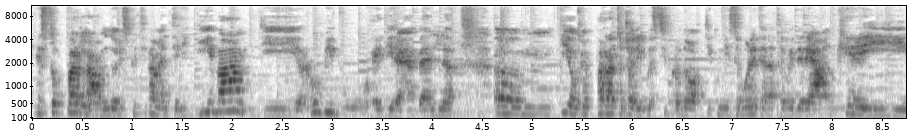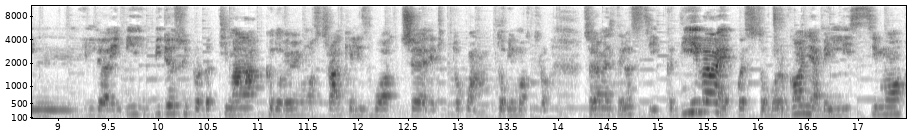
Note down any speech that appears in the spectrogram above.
E sto parlando rispettivamente di Diva, di Ruby Boo e di Rebel. Um, io vi ho parlato già di questi prodotti, quindi se volete andate a vedere anche i, i, i video sui prodotti MAC dove vi mostro anche gli swatch e tutto quanto quanto vi mostro solamente lo stick Diva e questo Borgogna bellissimo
